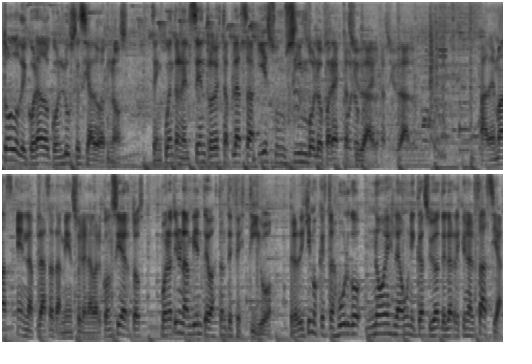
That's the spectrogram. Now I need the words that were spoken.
todo decorado con luces y adornos. Se encuentra en el centro de esta plaza y es un símbolo para esta ciudad. Además, en la plaza también suelen haber conciertos. Bueno, tiene un ambiente bastante festivo. Pero dijimos que Estrasburgo no es la única ciudad de la región Alsacia.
